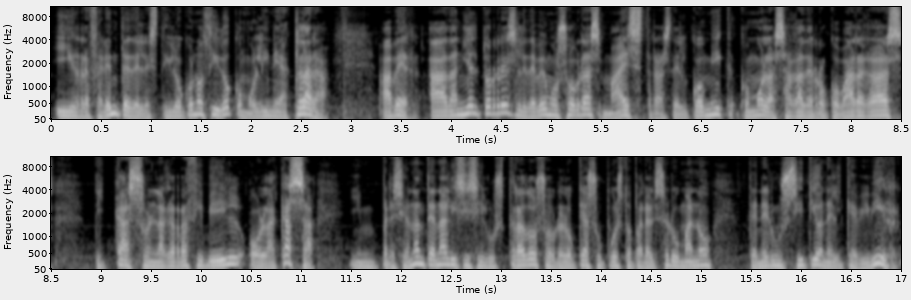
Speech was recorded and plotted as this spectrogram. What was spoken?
y referente del estilo conocido como línea clara. A ver, a Daniel Torres le debemos obras maestras del cómic como la saga de Rocco Vargas, Picasso en la Guerra Civil o La Casa, impresionante análisis ilustrado sobre lo que ha supuesto para el ser humano tener un sitio en el que vivir.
